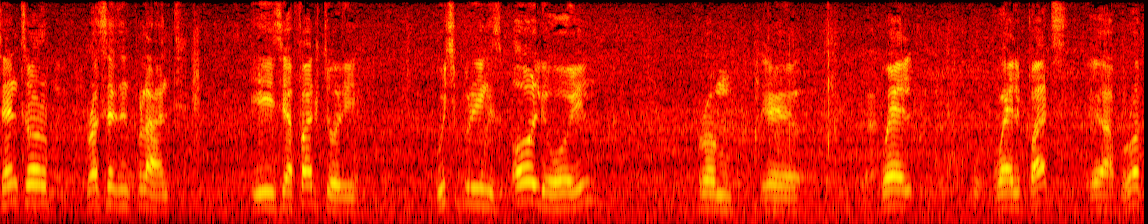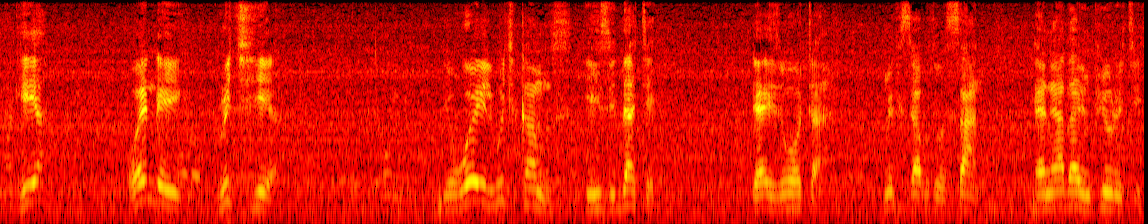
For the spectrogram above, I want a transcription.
Central processing plant is a factory which brings all the oil from the well, well pads uh, they are brought here. When they reach here, the oil which comes is dirty. There is water mixed up with sand and other impurities.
